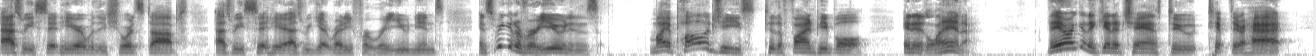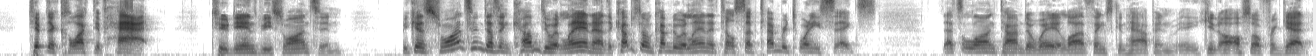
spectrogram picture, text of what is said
as we sit here with these shortstops, as we sit here, as we get ready for reunions. And speaking of reunions, my apologies to the fine people in Atlanta. They aren't going to get a chance to tip their hat, tip their collective hat to Dansby Swanson because Swanson doesn't come to Atlanta. The Cubs don't come to Atlanta until September 26th. That's a long time to wait. A lot of things can happen. You can also forget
